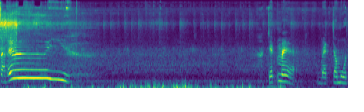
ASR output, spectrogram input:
สัตว์เอ้ยเจ็ดแม่ แบตจะหมด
